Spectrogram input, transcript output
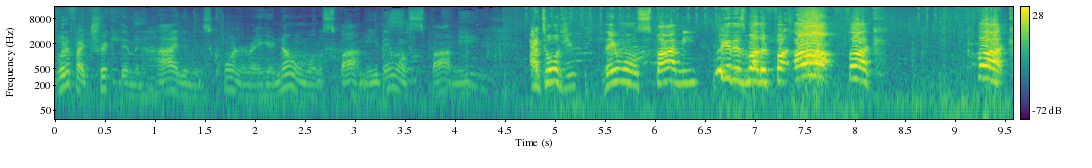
What if I trick them and hide in this corner right here? No one will spot me. They won't spot me. I told you. They won't spot me. Look at this motherfucker. Oh, fuck. Fuck.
